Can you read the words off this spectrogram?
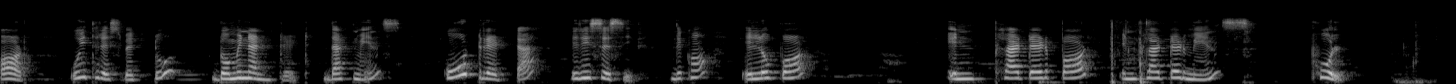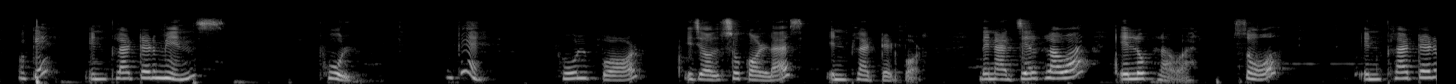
odd with respect to dominant trait that means କୋଉ ଟ୍ରେଟ୍ଟା ରିସେସିଭ୍ ଦେଖ yellow pod inflated pod inflated means full okay inflated means full okay full pod is also called as inflated pod then axial flower yellow flower so inflated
